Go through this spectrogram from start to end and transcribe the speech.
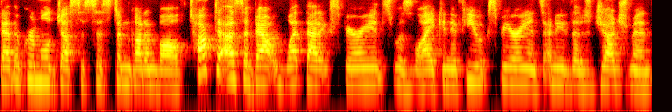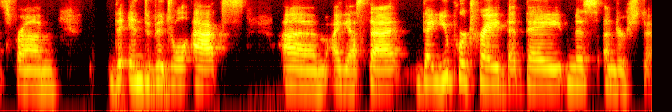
that the criminal justice system got involved. Talk to us about what that experience was like and if you experienced any of those judgments from the individual acts, um, I guess, that, that you portrayed that they misunderstood.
